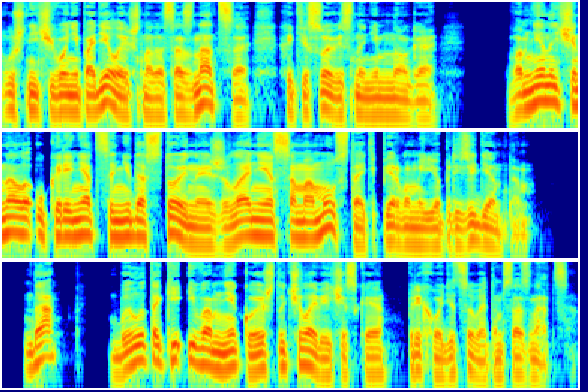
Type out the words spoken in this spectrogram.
уж ничего не поделаешь, надо сознаться, хоть и совестно немного. Во мне начинало укореняться недостойное желание самому стать первым ее президентом. Да, было таки и во мне кое-что человеческое, приходится в этом сознаться.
